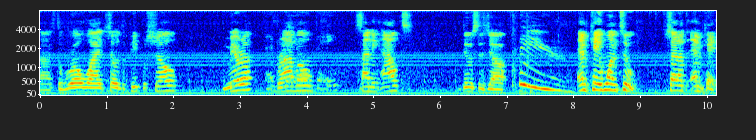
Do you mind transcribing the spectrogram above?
Uh, it's the Worldwide Show, the People Show. Mirrah, Every Bravo. signing out. Deuces, y'all. MK12. Shout out to MK.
